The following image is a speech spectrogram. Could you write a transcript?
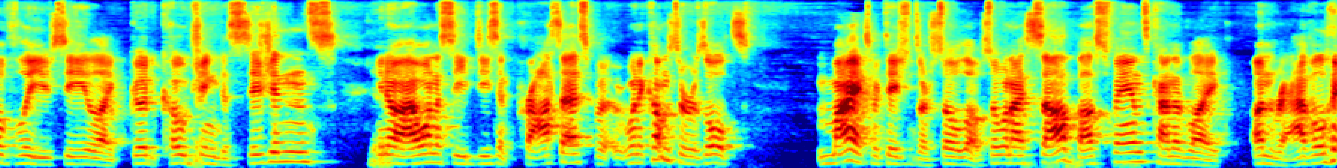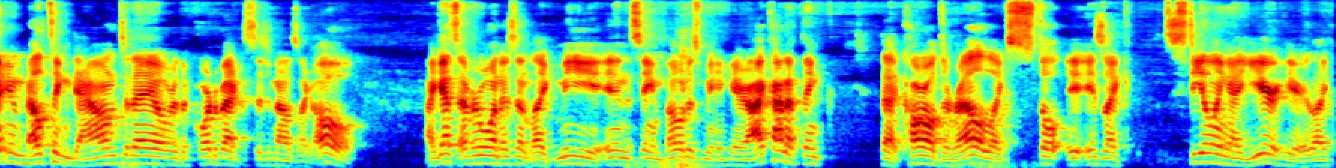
Hopefully, you see like good coaching decisions. Yeah. You know, I want to see decent process, but when it comes to results, my expectations are so low. So when I saw Buffs fans kind of like unraveling, melting down today over the quarterback decision, I was like, oh, I guess everyone isn't like me in the same boat as me here. I kind of think that Karl Dorrell like still is like stealing a year here. Like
